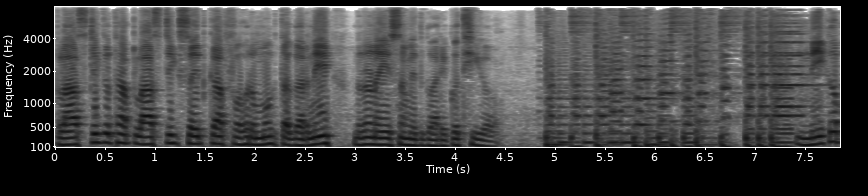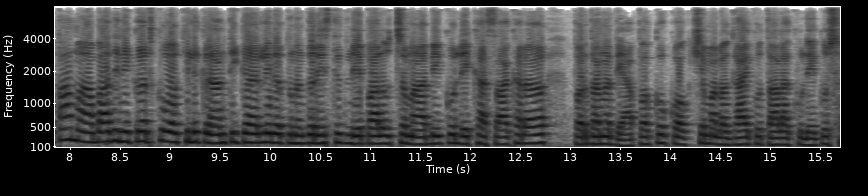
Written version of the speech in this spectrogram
प्लास्टिक तथा प्लास्टिक सहितका फोहोर मुक्त गर्ने निर्णय समेत गरेको थियो। नेकपा माओवादी निकटको अखिल क्रान्तिकारीले रत्नगर स्थित नेपाल उच्च माविको लेखा शाखा र प्रधानाध्यापकको कक्षमा लगाएको ताला खुलेको छ।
